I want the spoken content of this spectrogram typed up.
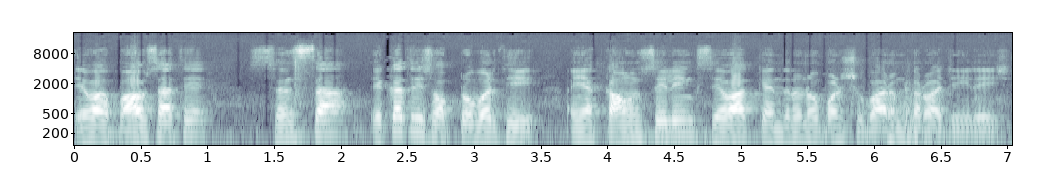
એવા ભાવ સાથે સંસ્થા એકત્રીસ ઓક્ટોબરથી અહીંયા કાઉન્સેલિંગ સેવા કેન્દ્રનો પણ શુભારંભ કરવા જઈ રહી છે.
